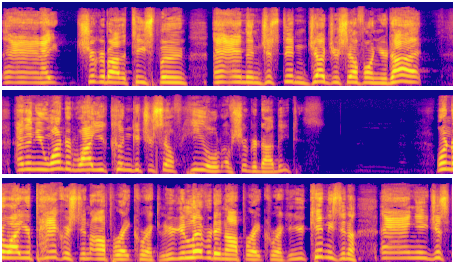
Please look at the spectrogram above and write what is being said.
and ate sugar by the teaspoon, and then just didn't judge yourself on your diet, and then you wondered why you couldn't get yourself healed of sugar diabetes. Wonder why your pancreas didn't operate correctly, or your liver didn't operate correctly, your kidneys didn't, and you just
